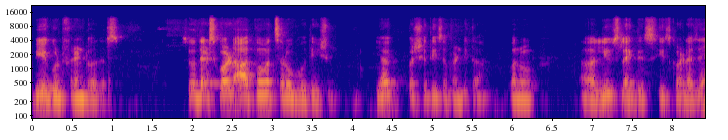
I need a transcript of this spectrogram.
be a good friend to others. So that's called Atmavat Sarvabhuteshu. Yag Pashyati Sapandita. One who uh, lives like this, he's called as a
